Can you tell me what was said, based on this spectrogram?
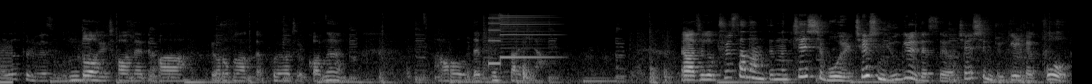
다이어트를 위해서 운동하기 전에 내가 여러분한테 보여줄 거는 바로 내 뱃살이야. 내가 지금 출산한 지는 75일, 76일 됐어요. 76일 됐고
